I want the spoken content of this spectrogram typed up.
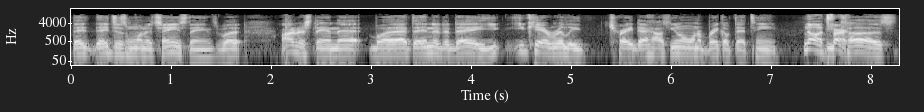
they they just want to change things. But I understand that. But at the end of the day, you you can't really trade that house. You don't want to break up that team. No, it's fair. because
